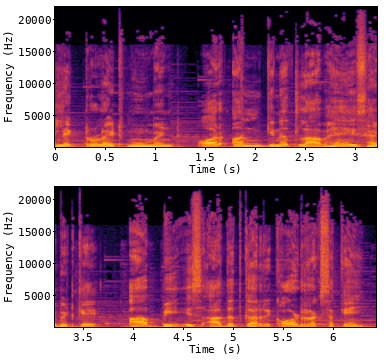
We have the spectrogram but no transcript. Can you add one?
electrolyte movement और अनगिनत लाभ हैं इस हैबिट के। आप भी इस आदत का रिकॉर्ड रख सकें।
